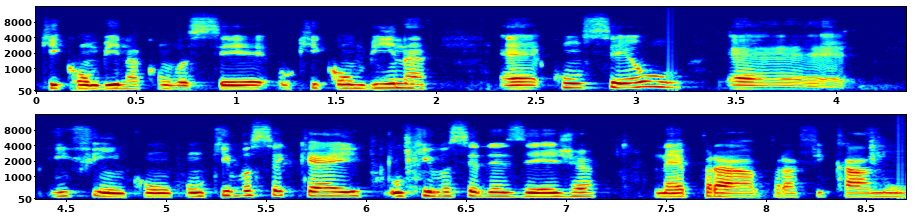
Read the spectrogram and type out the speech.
que combina com você, o que combina é, com o seu é, enfim, com, com o que você quer e o que você deseja, né, para ficar no.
